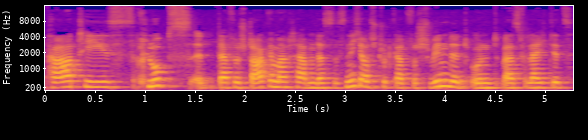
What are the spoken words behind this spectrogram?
Partys, Clubs äh, dafür stark gemacht haben, dass es nicht aus Stuttgart verschwindet und was vielleicht jetzt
